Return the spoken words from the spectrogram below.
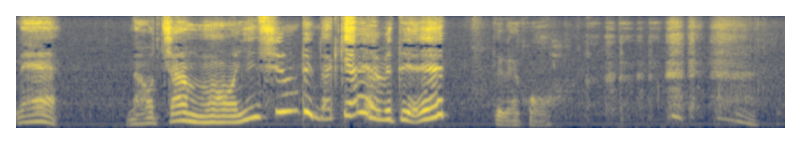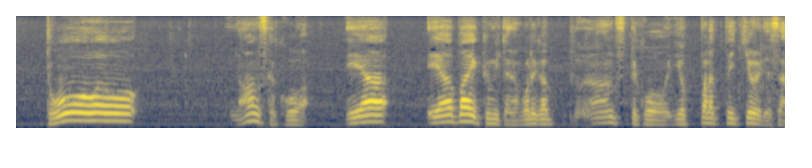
ね。えなおちゃんもう飲酒運転だけはやめてえっつってねこう。どうなんすかこうエアエアバイクみたいな俺がブーンっつってこう酔っ払った勢いでさ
